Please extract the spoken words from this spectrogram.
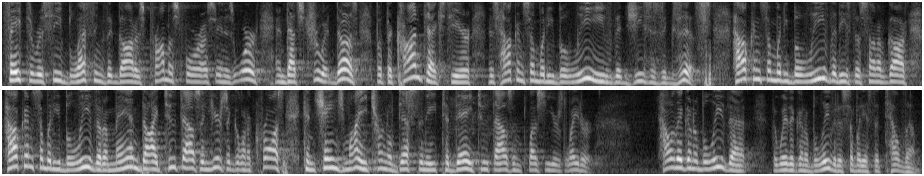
faith to receive blessings that God has promised for us in His Word. And that's true, it does. But the context here is how can somebody believe that Jesus exists? How can somebody believe that He's the Son of God? How can somebody believe that a man died 2,000 years ago on a cross can change my eternal destiny today, 2,000 plus years later? How are they going to believe that? The way they're going to believe it is somebody has to tell them.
